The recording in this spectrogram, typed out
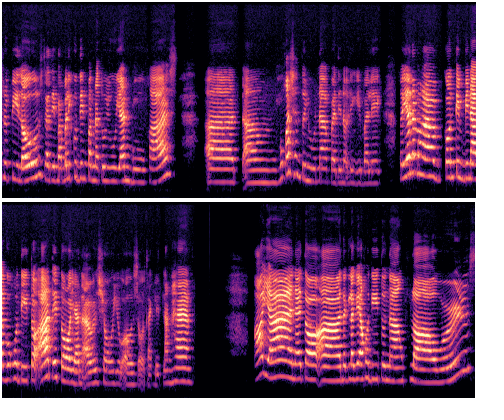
three pillows. At ibabalik ko din pag natuyo yan bukas. At um, bukas yan tuyo na, pwede na uling ibalik. So, yan ang mga konting binago ko dito. At ito, yan, I will show you also. Saglit lang ha. Ayan, ito, uh, naglagay ako dito ng flowers.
